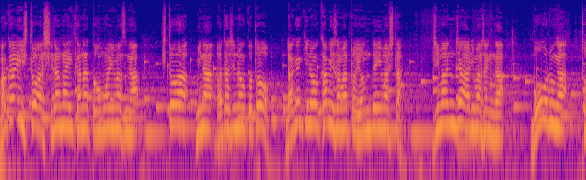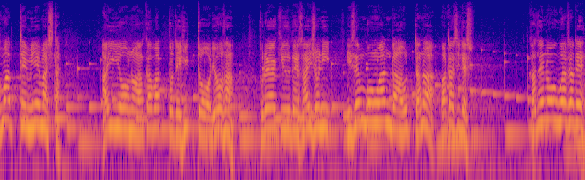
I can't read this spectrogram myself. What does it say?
若い人は知らないかなと思いますが人は皆私のことを打撃の神様と呼んでいました。自慢じゃありませんがボールが止まって見えました。愛用の赤バットでヒットを量産。プロ野球で最初に2000本アンダーを打ったのは私です。風の噂で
